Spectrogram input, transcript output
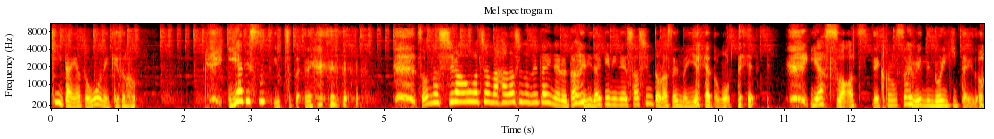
聞いたんやと思うねんけど、嫌ですって言っちゃったよね。そんな知らんおばちゃんの話のネタになるためにだけにね、写真撮らせんの嫌やと思って。嫌っすわ、つって関西弁で乗り切ったけど。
